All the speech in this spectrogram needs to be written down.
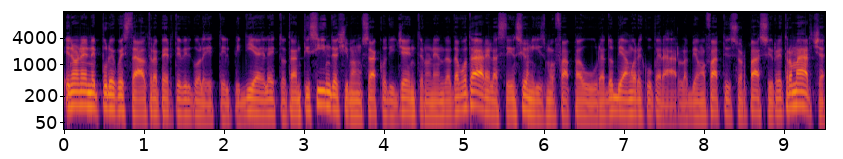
E non è neppure quest'altro, aperte virgolette. Il PD ha eletto tanti sindaci, ma un sacco di gente non è andata a votare, l'astensionismo fa paura, dobbiamo recuperarlo. Abbiamo fatto il sorpasso in retromarcia,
